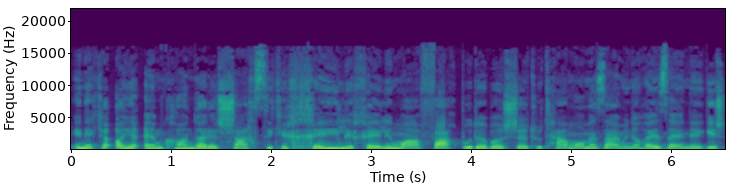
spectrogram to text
اینه که آیا امکان داره شخصی که خیلی خیلی موفق بوده باشه تو تمام زمینه های زندگیش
